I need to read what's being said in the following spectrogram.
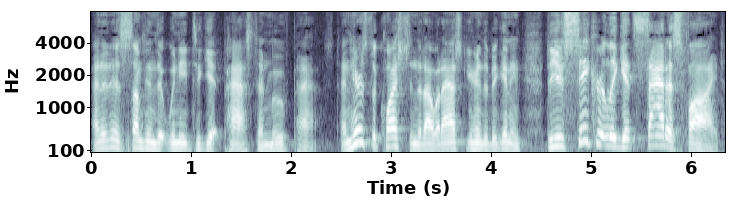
And it is something that we need to get past and move past. And here's the question that I would ask you here in the beginning Do you secretly get satisfied?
